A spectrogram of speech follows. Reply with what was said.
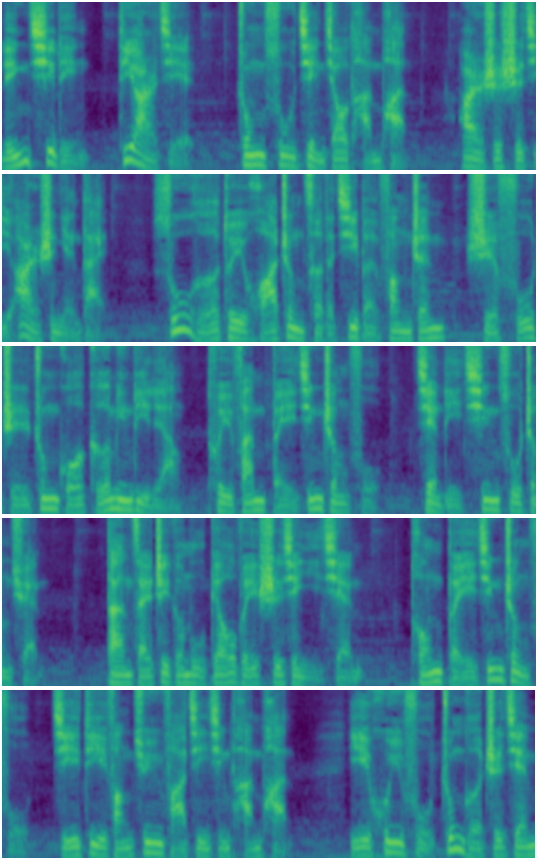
零七零第二节中苏建交谈判。二十世纪二十年代，苏俄对华政策的基本方针是扶植中国革命力量，推翻北京政府，建立亲苏政权。但在这个目标未实现以前，同北京政府及地方军阀进行谈判，以恢复中俄之间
